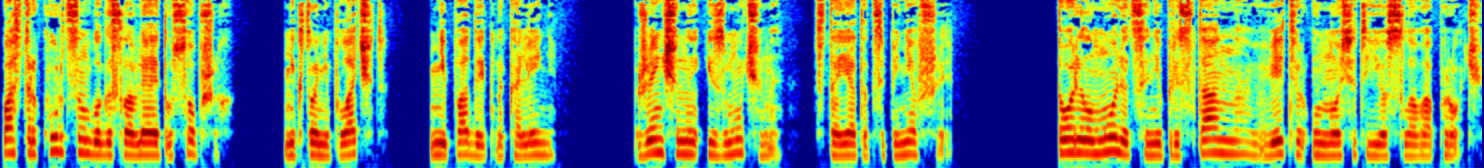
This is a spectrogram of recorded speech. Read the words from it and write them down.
Пастор Курцен благословляет усопших. Никто не плачет, не падает на колени. Женщины измучены, стоят оцепеневшие. Торил молится непрестанно, ветер уносит ее слова прочь.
